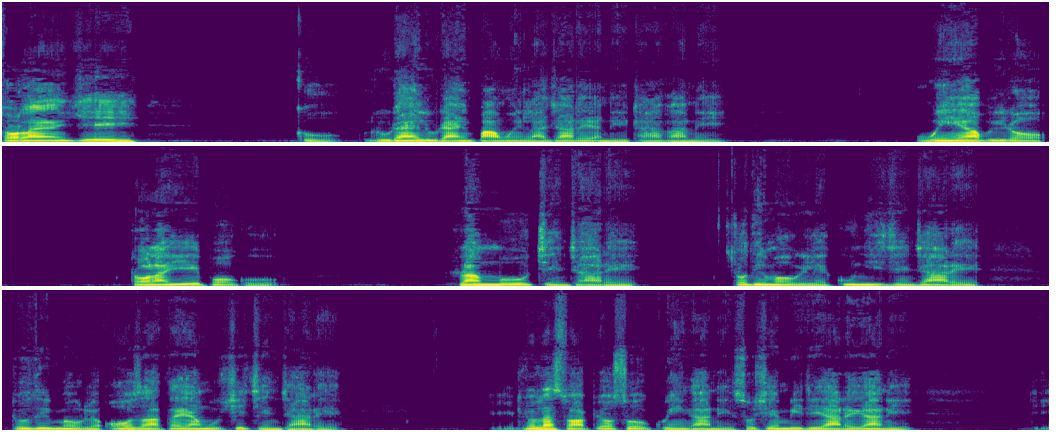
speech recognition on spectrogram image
တော်လန်ရေးကို လူတိုင်းလူတိုင်းပါဝင်လာကြတဲ့အနေအထားကနေဝင်ရောက်ပြီးတော့တော်လန်ရေးပေါ်ကိုလွှမ်းမိုးကျင်ကြတယ်ဒိုဒီမဟုတ်လေကူညီကျင်ကြတယ်ဒိုဒီမဟုတ်လေဩဇာတက်ရောက်မှုရှိကျင်ကြတယ်ဒီလွတ်လပ်စွာပြောဆိုခွင့်ကနေဆိုရှယ်မီဒီယာတွေကနေဒီ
